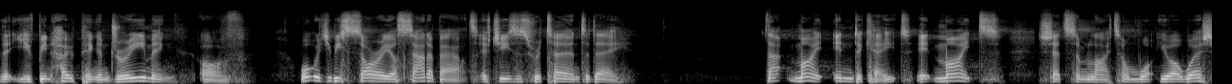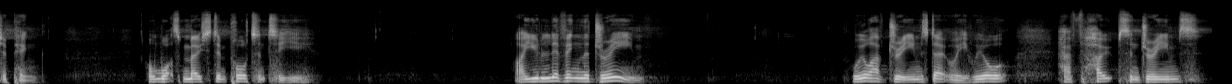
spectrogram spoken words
that you've been hoping and dreaming of. What would you be sorry or sad about if Jesus returned today? That might indicate, it might shed some light on what you are worshipping, on what's most important to you. Are you living the dream? We all have dreams, don't we? We all have hopes and dreams.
